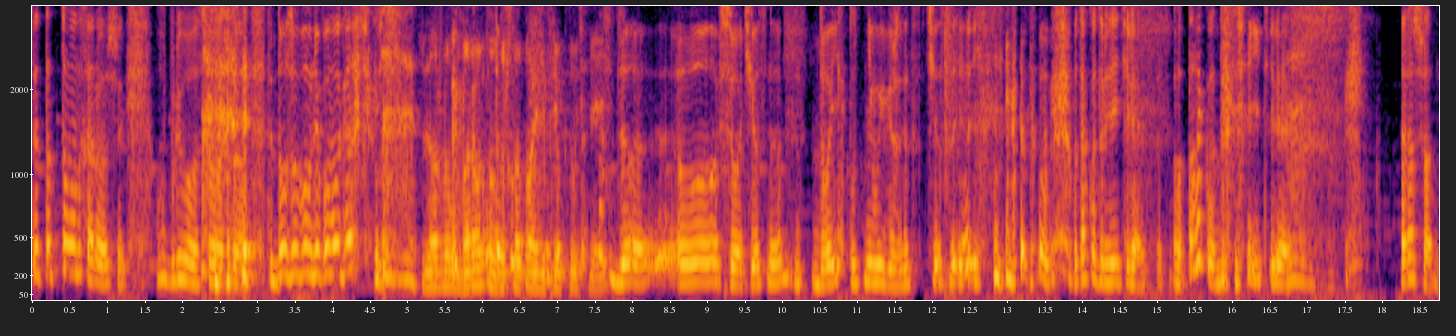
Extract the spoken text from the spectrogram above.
это тон хороший. О, бля, Саша, ты должен был мне помогать. Должен был бороться с душнотой, а не привыкнуть к ней. Да, о, все, честно. Двоих тут не выбежит, честно, я, я не готов. Вот так вот друзей теряют, кстати. Вот так вот друзей теряют. Хорошо.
